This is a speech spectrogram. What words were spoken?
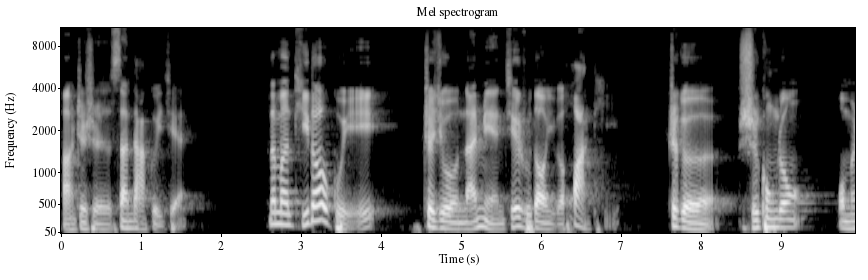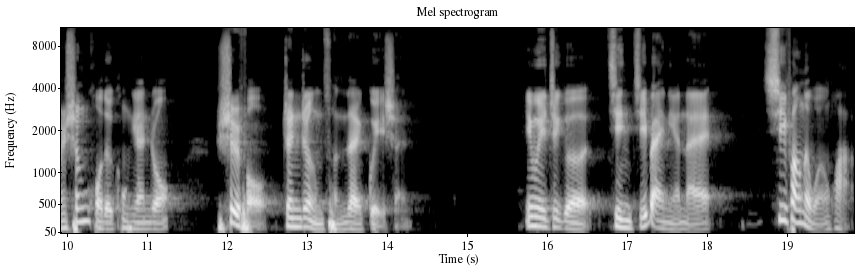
啊，这是三大鬼节。那么提到鬼，这就难免接触到一个话题：这个时空中，我们生活的空间中，是否真正存在鬼神？因为这个近几百年来，西方的文化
